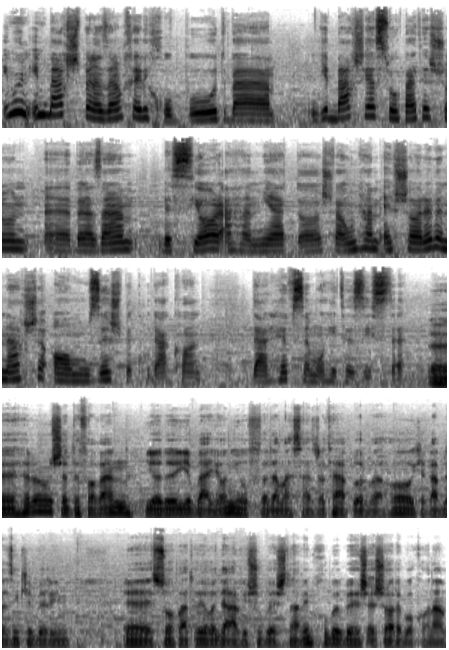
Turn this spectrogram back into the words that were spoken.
ایمون این بخش به نظرم خیلی خوب بود و یه بخشی از صحبتشون به نظرم بسیار اهمیت داشت و اون هم اشاره به نقش آموزش به کودکان. در حفظ محیط زیسته. هرانوش اتفاقا یاد یه بیانی افتادم از حضرت عبدالبها که قبل از اینکه بریم صحبت های آقای درویش رو بشنویم خوبه بهش اشاره بکنم.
